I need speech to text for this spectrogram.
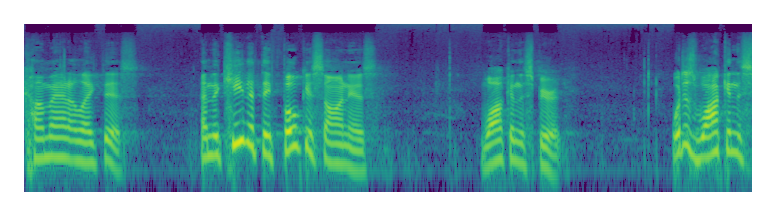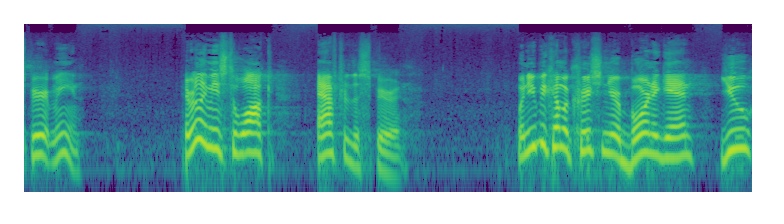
come at it like this. And the key that they focus on is walk in the Spirit. What does walk in the Spirit mean? It really means to walk after the Spirit. When you become a Christian, you're born again, you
